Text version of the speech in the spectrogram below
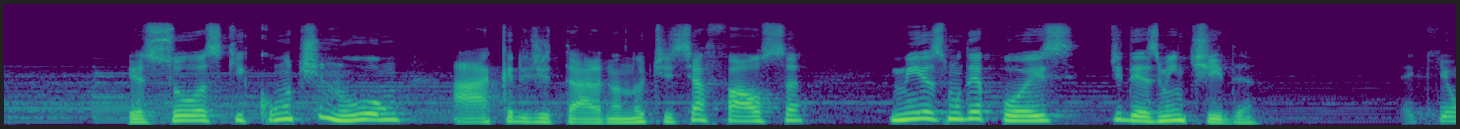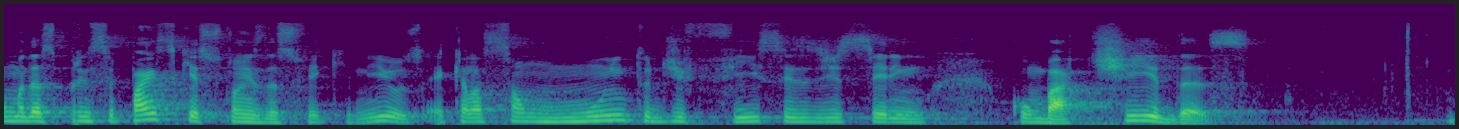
Pessoas que continuam a acreditar na notícia falsa, mesmo depois de desmentida. É que uma das principais questões das fake news é que elas são muito difíceis de serem combatidas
